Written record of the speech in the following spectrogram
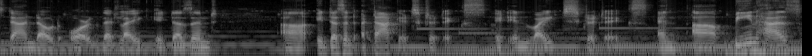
standout org that like it doesn't uh, it doesn't attack its critics. It invites critics. And uh, bean has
